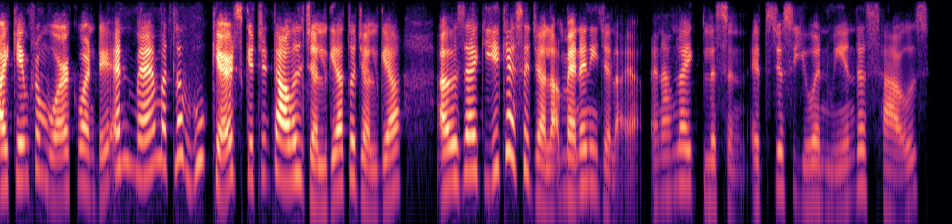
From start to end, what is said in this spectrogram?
I came from work one day and मैं मतलब हु केयर्स किचन टावल जल गया तो जल गया आई वाज लाइक ये कैसे जला मैंने नहीं जलाया and I am like listen it's just you and me in this house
